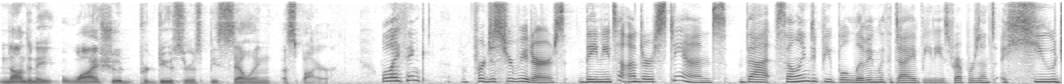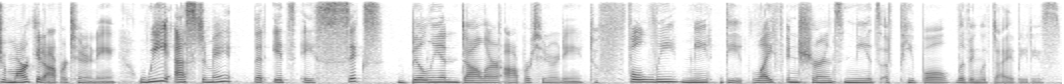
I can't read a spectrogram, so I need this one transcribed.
Nandini, why should producers be selling Aspire? Well, I think for distributors, they need to understand that selling to people living with diabetes represents a huge market opportunity. We estimate that it's a $6 billion opportunity to fully meet the life insurance needs of people living with diabetes.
